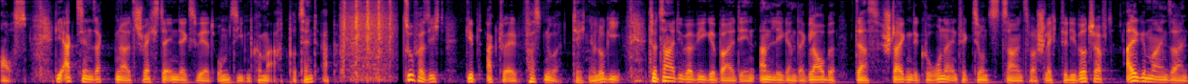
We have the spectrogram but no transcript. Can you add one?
aus. Die Aktien sackten als schwächster Indexwert um 7,8 Prozent ab. Zuversicht gibt aktuell fast nur Technologie. Zurzeit überwiege bei den Anlegern der Glaube, dass steigende Corona-Infektionszahlen zwar schlecht für die Wirtschaft allgemein seien,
